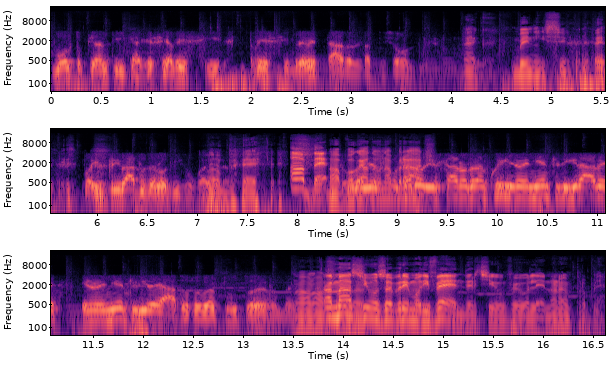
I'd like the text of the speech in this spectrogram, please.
molto più antica, che se avessi, se avessi brevettato avrei fatto i soldi. Ecco, benissimo. Poi in privato te lo dico. Vabbè. Vabbè. Avvocato, un abbraccio. stanno tranquilli, non è niente di grave e non è niente di reato soprattutto. Eh? No, no, Al massimo sapremo difenderci con lei, non è un problema.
